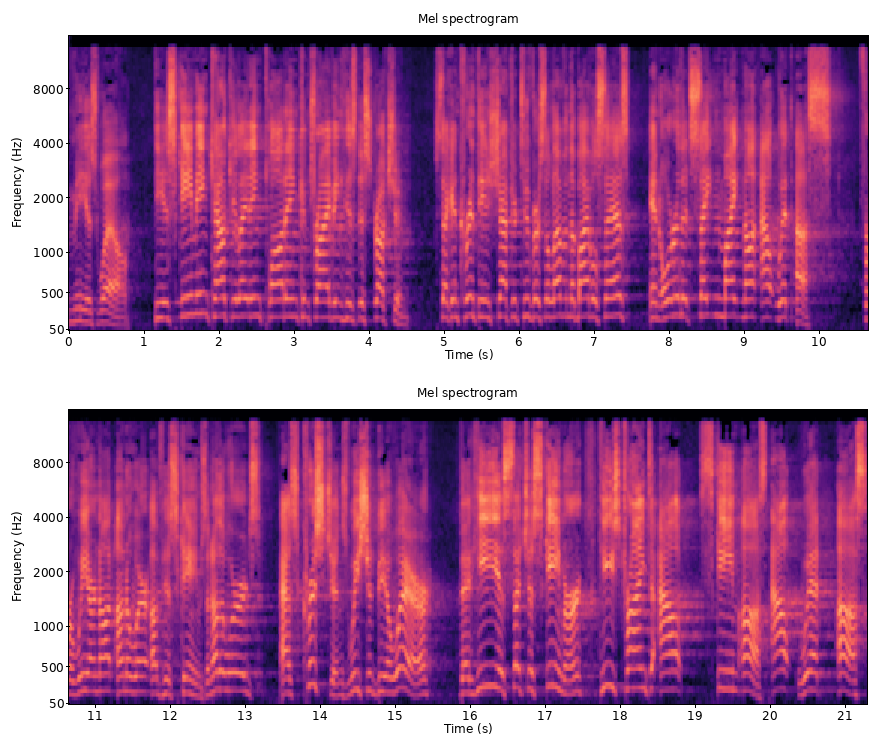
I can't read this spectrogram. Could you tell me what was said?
me as well. He is scheming, calculating, plotting, contriving his destruction. 2 Corinthians chapter 2 verse 11 the Bible says, "In order that Satan might not outwit us, for we are not unaware of his schemes." In other words, as Christians, we should be aware that he is such a schemer, he's trying to out scheme us, outwit us,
